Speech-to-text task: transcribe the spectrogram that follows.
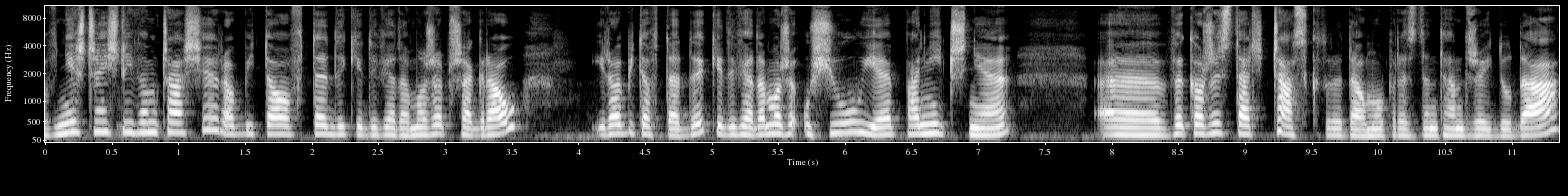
y, w nieszczęśliwym czasie, robi to wtedy, kiedy wiadomo, że przegrał i robi to wtedy, kiedy wiadomo, że usiłuje panicznie E, wykorzystać czas, który dał mu prezydent Andrzej Duda,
